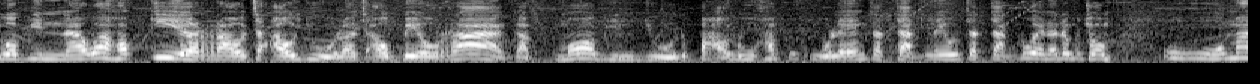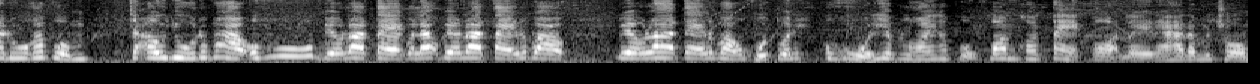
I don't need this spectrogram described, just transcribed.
ตัวบินนะว่าฮอกกี้เราจะเอาอยู่เราจะเอาเบลล่ากับม้อบินอยู่หรือเปล่าดูครับโอ้โหแรงจัดจัดๆเร็วจัดจัดๆด้วยนะท่านผู้ชมโอ้โหมาดูครับผมจะเอาอยู่หรือเปล่าโอ้โหเบลล่าแตกไปแล้วเบลล่าแตกหรือเปล่าเบลล่าแตกหรือเปล่าโอ้โหตัวนี้โอ้โหเรียบร้อยครับผมป้อมเขาแตกก่อนเลยนะฮะท่านผู้ชม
